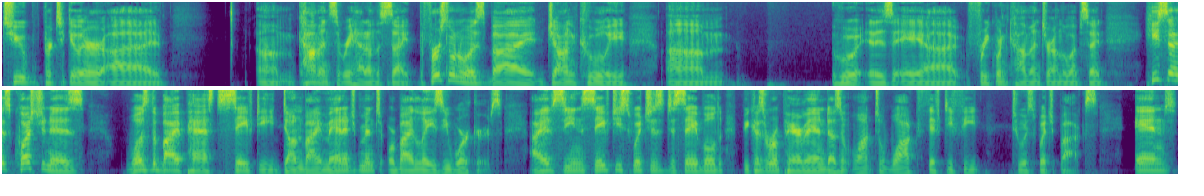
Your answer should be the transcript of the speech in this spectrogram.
two particular uh, um, comments that we had on the site. The first one was by John Cooley, um, who is a uh, frequent commenter on the website. He says, "Question is." Was the bypassed safety done by management or by lazy workers? I have seen safety switches disabled because a repairman doesn't want to walk 50 feet to a switch box. And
